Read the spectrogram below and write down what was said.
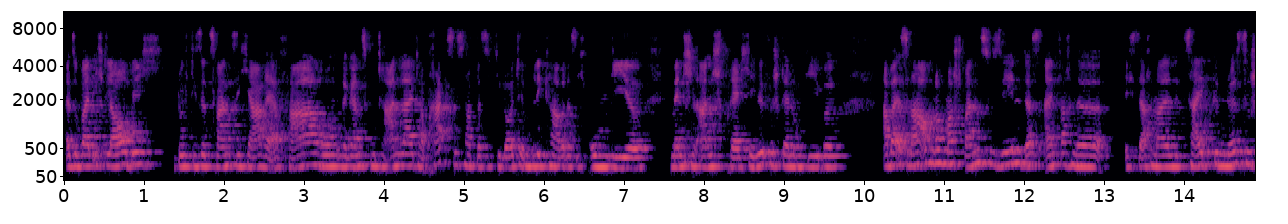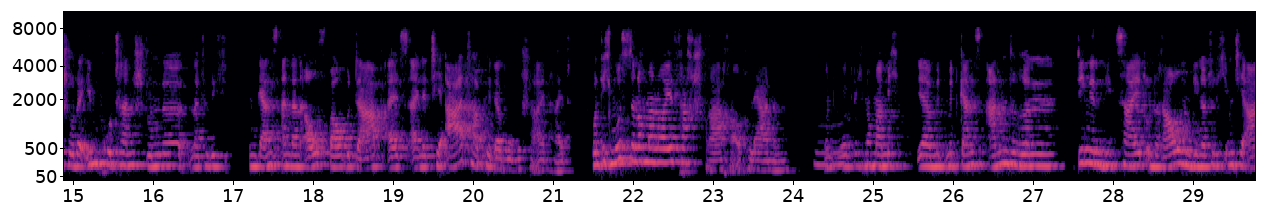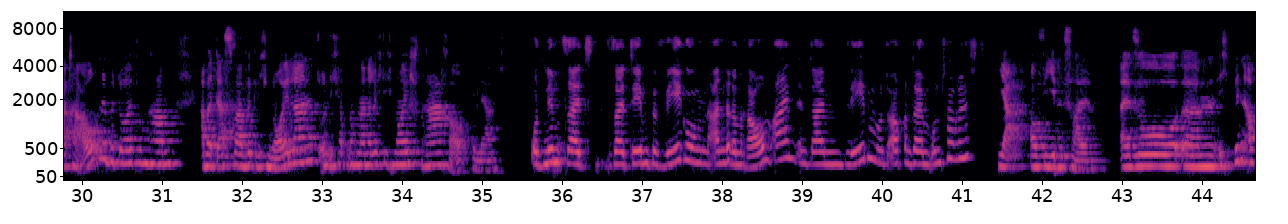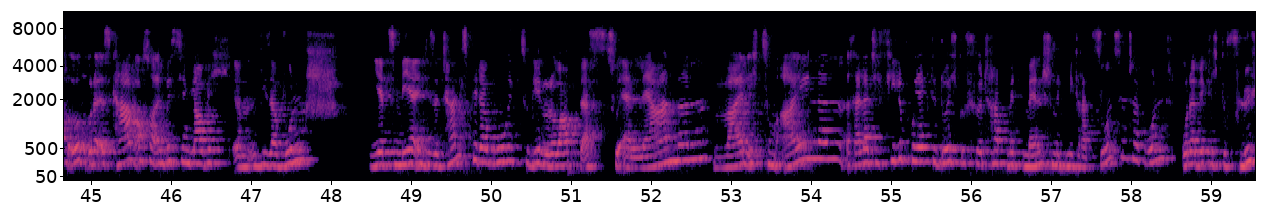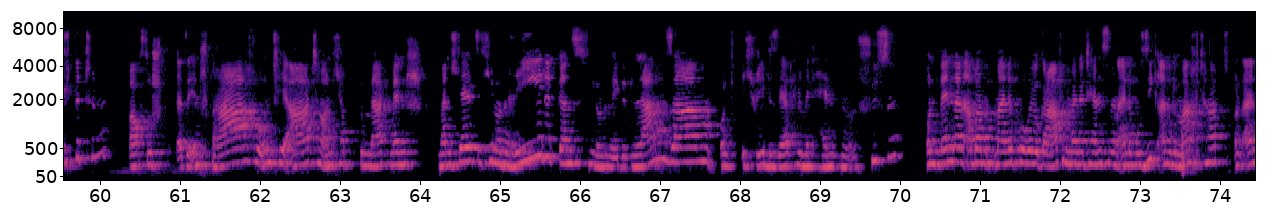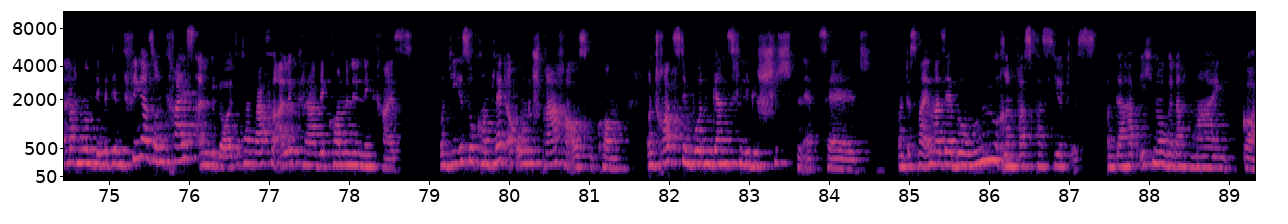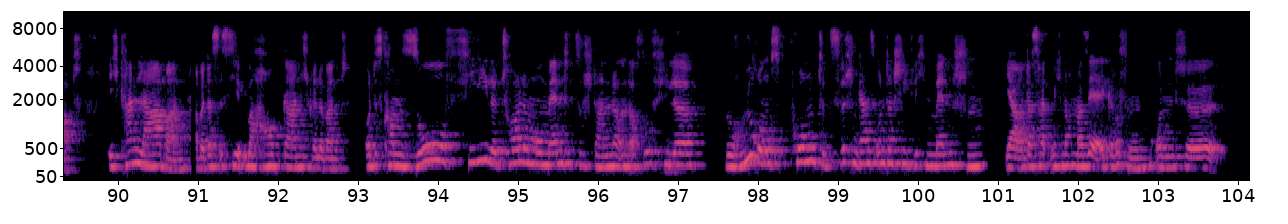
Also weil ich glaube ich durch diese 20 Jahre Erfahrung eine ganz gute Anleiterpraxis habe, dass ich die Leute im Blick habe, dass ich rumgehe, Menschen anspreche, Hilfestellung gebe. Aber es war auch nochmal spannend zu sehen, dass einfach eine, ich sag mal, eine zeitgenössische oder Impro-Tanzstunde natürlich einen ganz anderen Aufbau bedarf als eine theaterpädagogische Einheit. Und ich musste nochmal neue Fachsprache auch lernen mhm. und wirklich nochmal mich ja, mit, mit ganz anderen Dingen wie Zeit und Raum, die natürlich im Theater auch eine Bedeutung haben. Aber das war wirklich Neuland und ich habe nochmal eine richtig neue Sprache auch gelernt. Und nimmt seit, seitdem Bewegung einen anderen Raum ein in deinem Leben und auch in deinem Unterricht? Ja, auf jeden Fall. Also ähm, ich bin auch irgend oder es kam auch so ein bisschen, glaube ich, ähm, dieser Wunsch, jetzt mehr in diese Tanzpädagogik zu gehen oder überhaupt das zu erlernen, weil ich zum einen relativ viele Projekte durchgeführt habe mit Menschen mit Migrationshintergrund oder wirklich Geflüchteten, auch so also in Sprache und Theater. Und ich habe gemerkt, Mensch, man stellt sich hin und redet ganz viel und redet langsam und ich rede sehr viel mit Händen und Füßen. Und wenn dann aber meine Choreografin, meine Tänzerin eine Musik angemacht hat und einfach nur mit dem Finger so einen Kreis angedeutet hat, war für alle klar, wir kommen in den Kreis. Und die ist so komplett auch ohne Sprache ausgekommen. Und trotzdem wurden ganz viele Geschichten erzählt. Und es war immer sehr berührend, was passiert ist. Und da habe ich nur gedacht, mein Gott, ich kann labern, aber das ist hier überhaupt gar nicht relevant. Und es kommen so viele tolle Momente zustande und auch so viele Berührungspunkte zwischen ganz unterschiedlichen Menschen. Ja, und das hat mich nochmal sehr ergriffen. Und äh,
